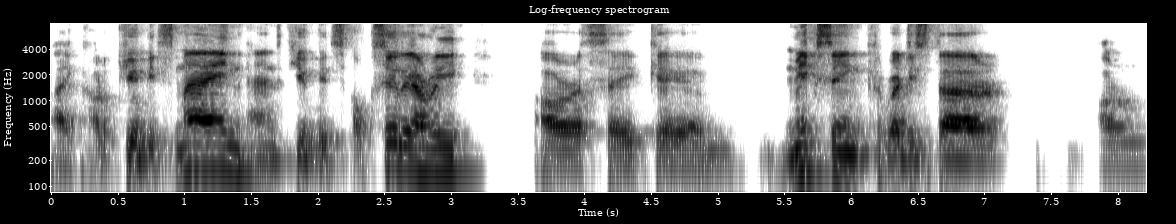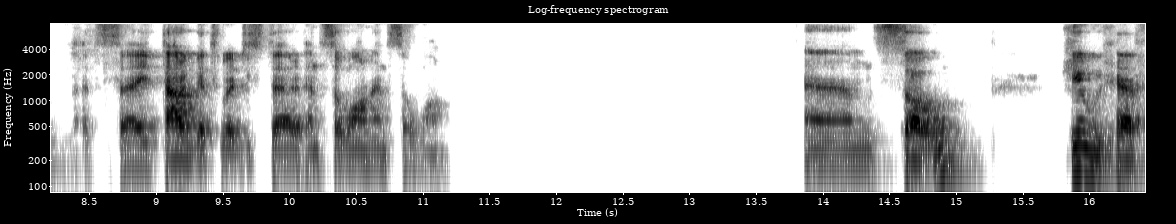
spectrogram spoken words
like or qubits main and qubits auxiliary, or say mixing register, or let's say target register, and so on and so on. Um, so here we have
